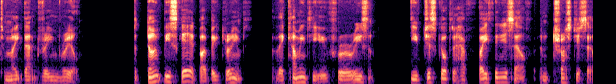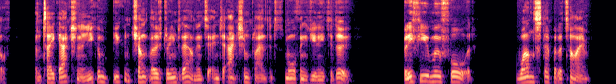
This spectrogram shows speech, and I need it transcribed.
to make that dream real. So don't be scared by big dreams. They're coming to you for a reason. You've just got to have faith in yourself and trust yourself and take action. And you can you can chunk those dreams down into, into action plans, into small things you need to do. But if you move forward one step at a time,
